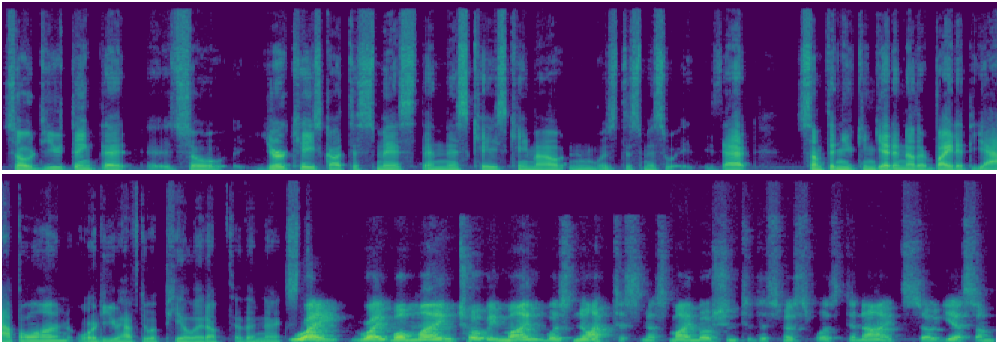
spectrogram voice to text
so do you think that uh, so your case got dismissed then this case came out and was dismissed is that something you can get another bite at the apple on or do you have to appeal it up to the next right right well mine toby mine was not dismissed my motion to dismiss was denied so yes i'm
